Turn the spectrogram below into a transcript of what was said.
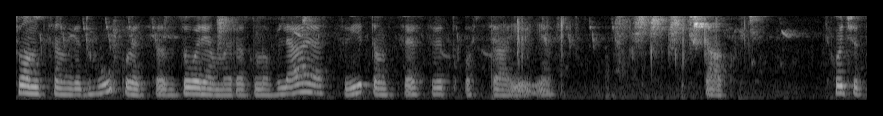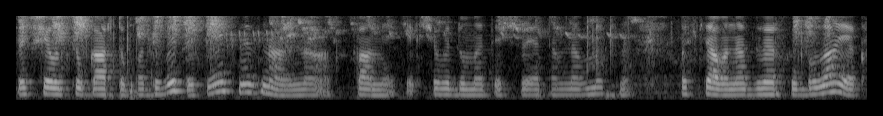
Сонцем відгукується, з зорями розмовляє, світом всесвіт осяює. Так, хочеться ще оцю карту подивитись. Я їх не знаю на пам'ять, якщо ви думаєте, що я там навмисне. Ось ця вона зверху була, як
